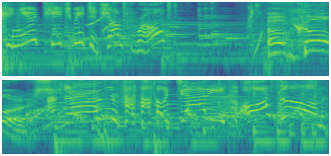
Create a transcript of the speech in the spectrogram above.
can you teach me to jump rope? Of course. Again? Oh, Daddy, awesome!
